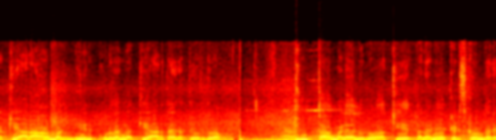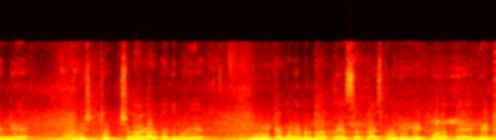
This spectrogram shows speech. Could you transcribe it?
ಅಕ್ಕಿ ಆರಾಮಾಗಿ ನೀರು ಕುಡ್ದಂಗೆ ಅಕ್ಕಿ ಆಡ್ತಾ ಇರತ್ತೆ ಇವ್ರದ್ದು ಇಂಥ ಮಳೆಯಲ್ಲೂ ಅಕ್ಕಿ ತಲೆನೇ ಕೆಡಿಸ್ಕೊಂಡಿರಂಗೆ ಎಷ್ಟು ಚೆನ್ನಾಗಿ ಆಡ್ತಾ ಇದೆ ನೋಡಿ. ನೀಟಾಗಿ ಮನೆ ಮೇಲೆ ಬರುತ್ತೆ ಸರ್ಕಾಯಿಸ್ಕೊಂಡು ಏಟ್ ಮಾಡುತ್ತೆ ಏಟ್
